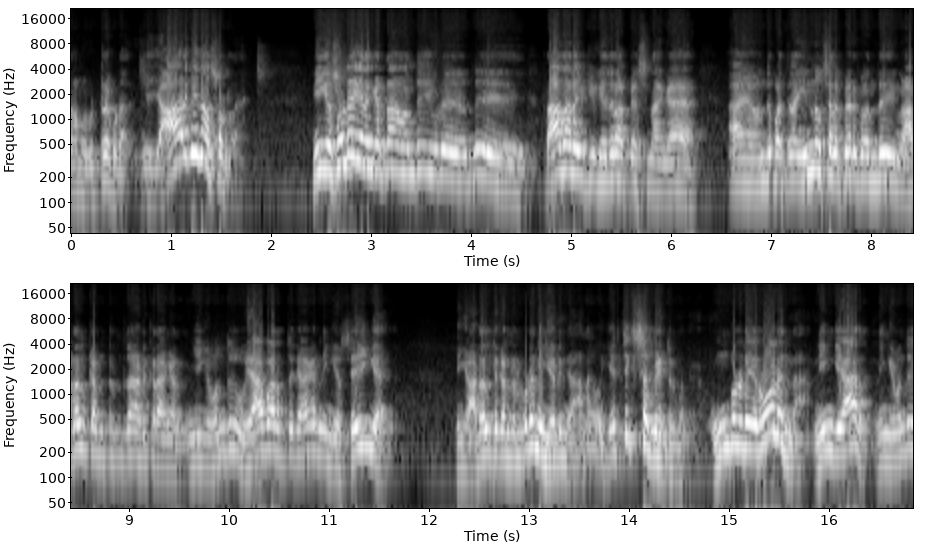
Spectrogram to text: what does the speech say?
நாம் விட்டுறக்கூடாது. இங்கே யாருமே நான் சொல்கிறேன் நீங்கள் சொல்கிறீங்க கேட்டால் வந்து இவர் வந்து ராதாரவிக்கு எதிராக பேசுனாங்க. வந்து பார்த்தீங்கன்னா இன்னும் சில பேருக்கு வந்து இவங்க அடல் கண்டென்ட் தான் எடுக்கிறாங்க. நீங்கள் வந்து வியாபாரத்துக்காக நீங்கள் செய்யுங்க. நீங்கள் அடல்ட் கண்டென்ட் கூட நீங்கள் எடுங்க. ஆனால் எத்திக்ஸை மெயின்டைன் பண்ணுங்க. உங்களுடைய ரோல் என்ன? நீங்கள் யார்? நீங்கள் வந்து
